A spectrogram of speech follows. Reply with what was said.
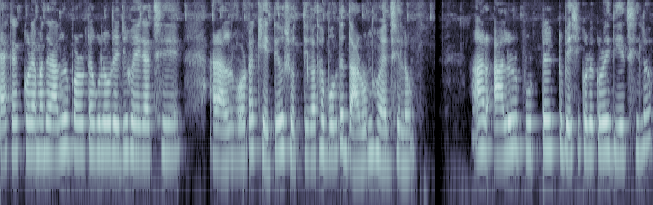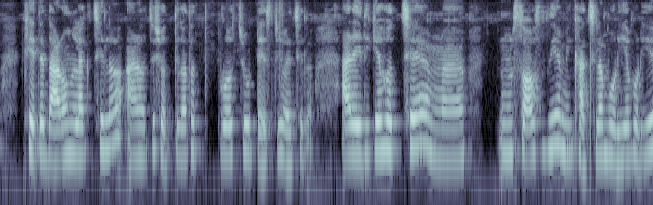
এক এক করে আমাদের আলুর পরোটাগুলোও রেডি হয়ে গেছে। আর আলুর পরোটা খেতেও সত্যি কথা বলতে দারুণ হয়েছিল। আর আলুর পুরটা একটু বেশি করে করেই দিয়েছিল। খেতে দারুণ লাগছিল। আর হচ্ছে সত্যি কথা প্রচুর টেস্টি হয়েছিল। আর এইদিকে হচ্ছে সস দিয়ে আমি খাচ্ছিলাম ভরিয়ে ভরিয়ে।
